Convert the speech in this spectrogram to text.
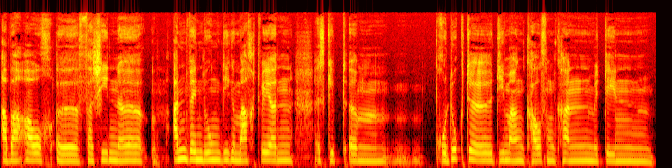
aber auch äh, verschiedene Anwendungen, die gemacht werden. Es gibt ähm, Produkte, die man kaufen kann, mit denen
